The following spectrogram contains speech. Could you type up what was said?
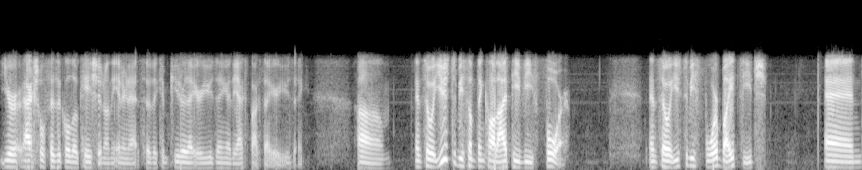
your actual physical location on the internet, so the computer that you're using or the Xbox that you're using. Um, and so it used to be something called IPv4. And so it used to be four bytes each, and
